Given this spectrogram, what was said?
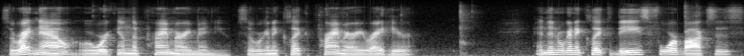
So right now, we're working on the primary menu. So we're going to click primary right here. And then we're going to click these four boxes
